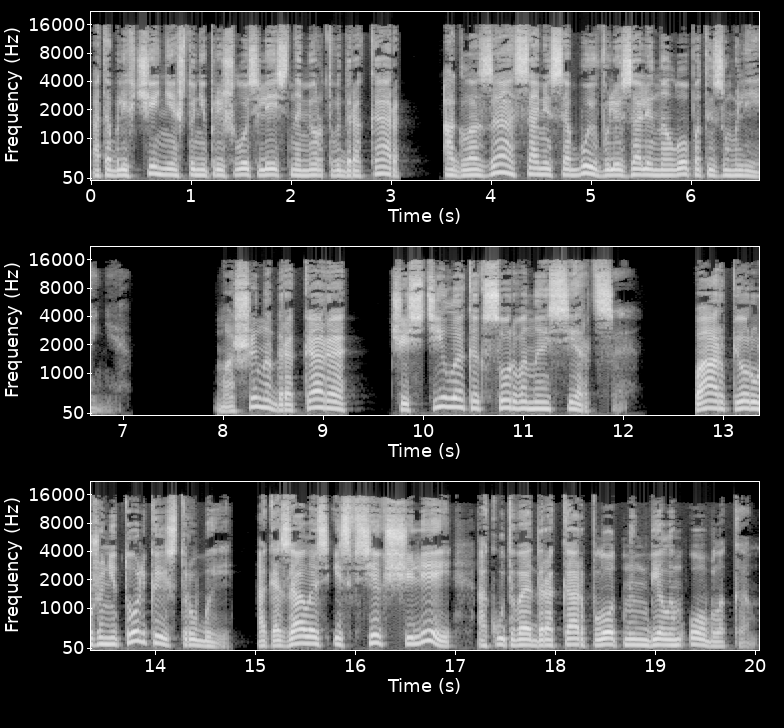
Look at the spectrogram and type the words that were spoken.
от облегчения, что не пришлось лезть на мертвый дракар, а глаза сами собой вылезали на лоб от изумления. Машина дракара чистила, как сорванное сердце. Пар пер уже не только из трубы, оказалось из всех щелей, окутывая дракар плотным белым облаком.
